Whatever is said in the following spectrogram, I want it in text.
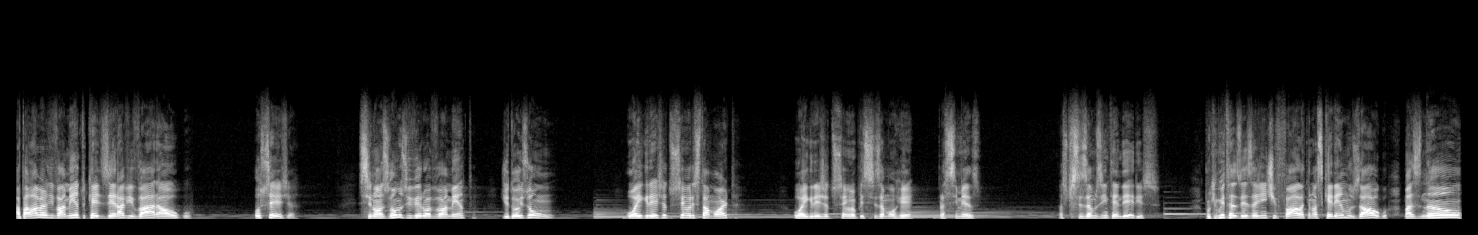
A palavra avivamento quer dizer avivar algo. Ou seja, se nós vamos viver o avivamento de dois ou um, ou a igreja do Senhor está morta, ou a igreja do Senhor precisa morrer para si mesmo. Nós precisamos entender isso. Porque muitas vezes a gente fala que nós queremos algo, mas não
